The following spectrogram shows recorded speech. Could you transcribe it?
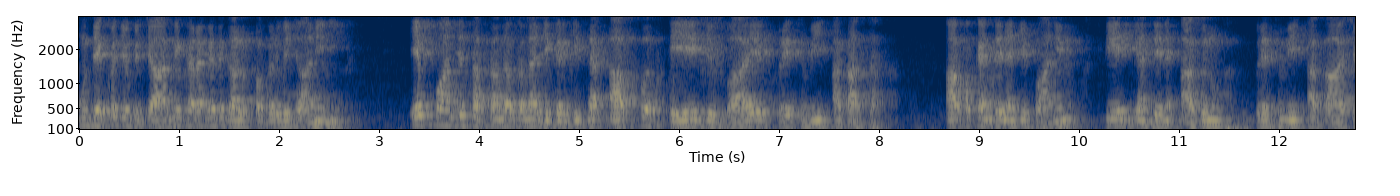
ਹੁਣ ਦੇਖੋ, ਜੇ ਵਿਚਾਰ ਨਹੀਂ ਕਰਾਂਗੇ ਤੇ ਗੱਲ ਪਕੜ ਵਿੱਚ ਆਣੀ ਨਹੀਂ। ਇਹ ਪੰਜ ਤੱਤਾਂ ਦਾ ਪਹਿਲਾਂ ਜ਼ਿਕਰ ਕੀਤਾ ਅਪ ਤੇਜ ਵਾਏ ਪ੍ਰਿਥਵੀ ਆਕਾਸ਼ਾ। ਆਪ ਕਹਿੰਦੇ ਨੇ ਜੀ ਪਾਣੀ ਨੂੰ, ਤੇਜ ਕਹਿੰਦੇ ਨੇ ਅੱਗ ਨੂੰ, ਪ੍ਰਿਥਵੀ ਆਕਾਸ਼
